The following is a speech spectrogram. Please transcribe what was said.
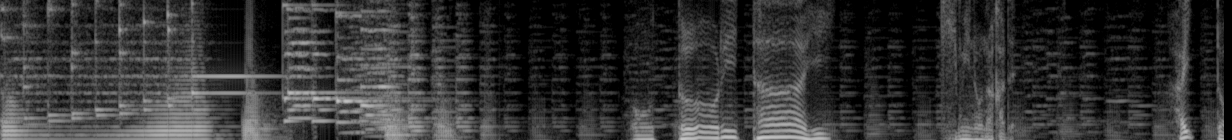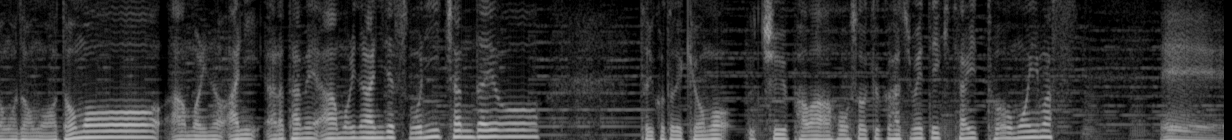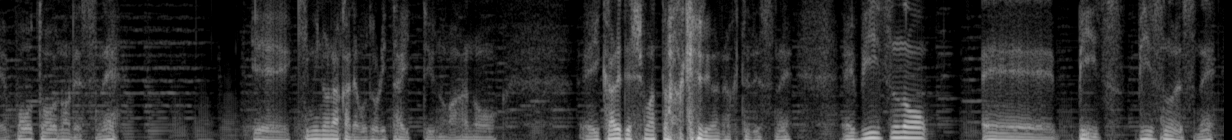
踊りたい君の中で。はいどうもどうもどうも青森の兄改め青森の兄です。お兄ちゃんだよ。ということで今日も宇宙パワー放送局始めていきたいと思います。えー、冒頭のですね、えー、君の中で踊りたいっていうのはあの、え、イカれてしまったわけではなくてですね、えー、 B'zの、えー、 B'z、B'zのですね、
